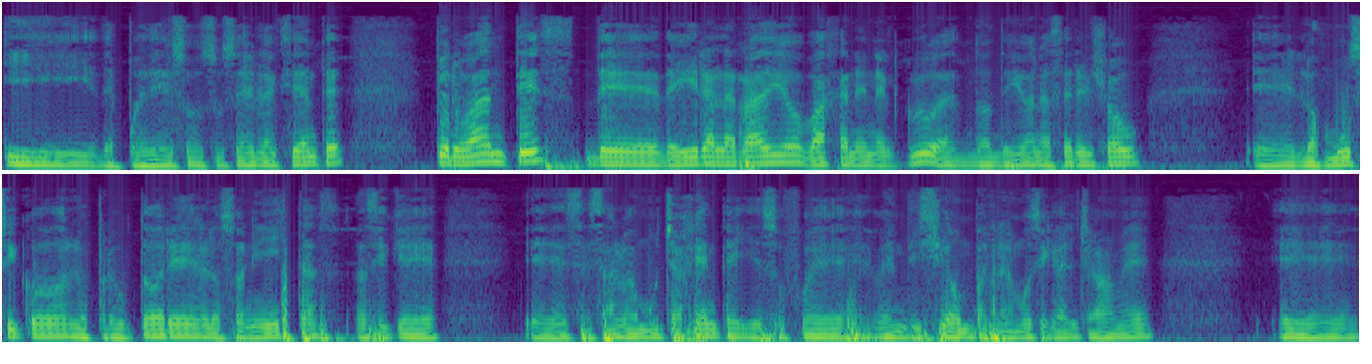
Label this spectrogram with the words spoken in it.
y después de eso sucede el accidente. Pero antes de, ir a la radio, bajan en el club donde iban a hacer el show eh, los músicos, los productores, los sonidistas, así que eh, se salva mucha gente y eso fue bendición para la música del chamamé. Eh,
